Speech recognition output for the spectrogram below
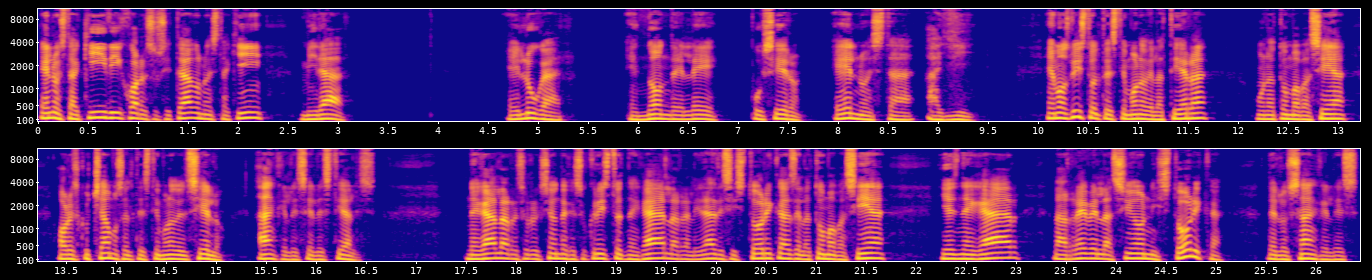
Él no está aquí, dijo, ha resucitado, no está aquí. Mirad, el lugar en donde le pusieron. Él no está allí. Hemos visto el testimonio de la tierra, una tumba vacía. Ahora escuchamos el testimonio del cielo, ángeles celestiales. Negar la resurrección de Jesucristo es negar las realidades históricas de la tumba vacía y es negar la revelación histórica de los ángeles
